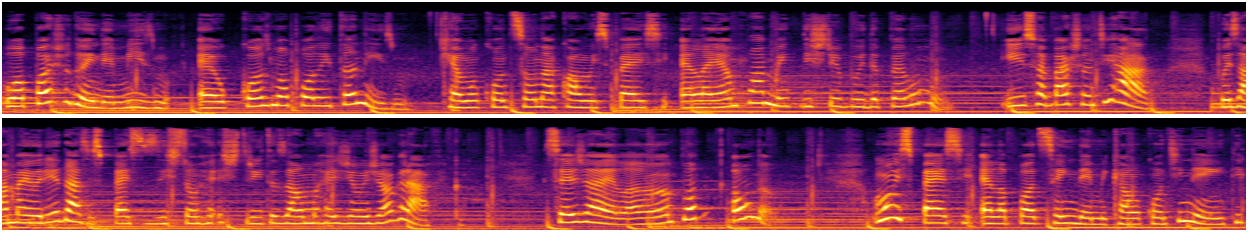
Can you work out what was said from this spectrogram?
O oposto do endemismo é o cosmopolitanismo, que é uma condição na qual uma espécie ela é amplamente distribuída pelo mundo. E isso é bastante raro, pois a maioria das espécies estão restritas a uma região geográfica, seja ela ampla ou não. Uma espécie ela pode ser endêmica a um continente,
